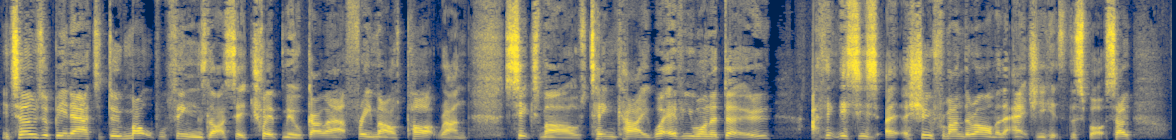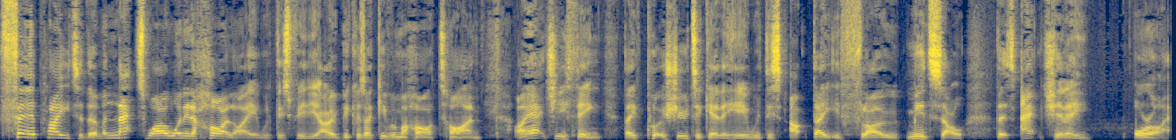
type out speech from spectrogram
in terms of being able to do multiple things, like I said, treadmill, go out three miles, park run, six miles, 10k, whatever you want to do, I think this is a, shoe from Under Armour that actually hits the spot. So fair play to them and that's why I wanted to highlight it with this video because I give them a hard time. I actually think they've put a shoe together here with this updated flow midsole that's actually alright.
